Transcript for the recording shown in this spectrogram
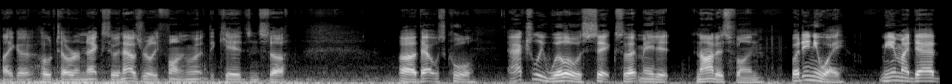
like a hotel room next to it. And that was really fun. We went with the kids and stuff. Uh, that was cool. Actually, Willow was sick, so that made it not as fun. But anyway, me and my dad,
